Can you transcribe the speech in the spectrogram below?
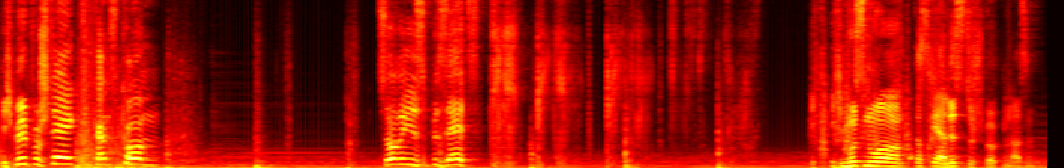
Ich bin versteckt, du kannst kommen. Sorry, ist besetzt. Ich, ich muss nur das realistisch wirken lassen.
